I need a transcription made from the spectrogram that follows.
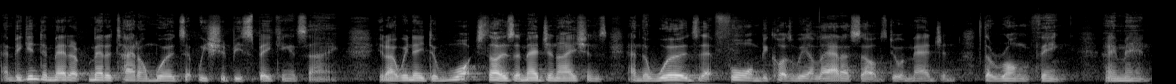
and begin to med- meditate on words that we should be speaking and saying. You know, we need to watch those imaginations and the words that form because we allowed ourselves to imagine the wrong thing. Amen.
